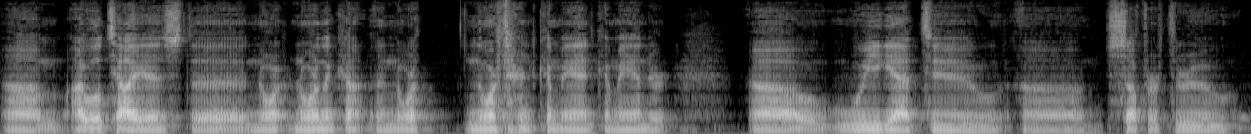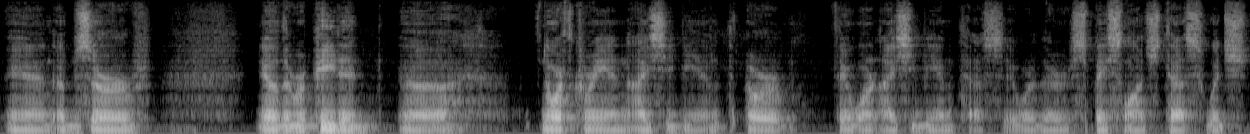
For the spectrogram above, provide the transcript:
Um, I will tell you, as the nor- northern, uh, north Northern Command commander, uh, we got to uh, suffer through and observe, you know, the repeated uh, North Korean ICBM, or they weren't ICBM tests, they were their space launch tests, which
